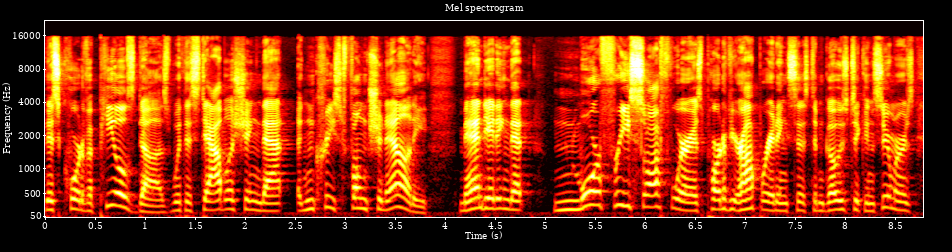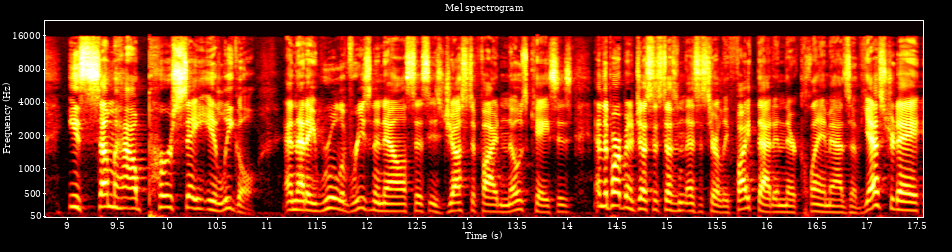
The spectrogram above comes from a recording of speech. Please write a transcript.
this Court of Appeals does, with establishing that increased functionality, mandating that more free software as part of your operating system goes to consumers is somehow per se illegal and that a rule of reason analysis is justified in those cases. And the Department of Justice doesn't necessarily fight that in their claim as of yesterday,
